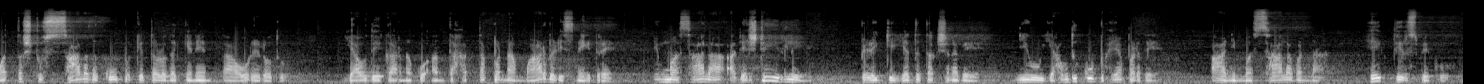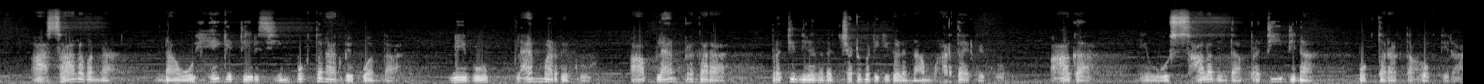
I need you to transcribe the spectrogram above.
ಮತ್ತಷ್ಟು ಸಾಲದ ಕೂಪಕ್ಕೆ ತಳ್ಳೋದಕ್ಕೇನೆ ಅಂತ ಅವರಿರೋದು. ಯಾವುದೇ ಕಾರಣಕ್ಕೂ ಅಂತಹ ತಪ್ಪನ್ನು ಮಾಡಬೇಡಿ ಸ್ನೇಹಿತರೆ. ನಿಮ್ಮ ಸಾಲ ಅದೆಷ್ಟೇ ಇರಲಿ, ಬೆಳಗ್ಗೆ ಎದ್ದ ತಕ್ಷಣವೇ ನೀವು ಯಾವುದಕ್ಕೂ ಭಯ ಪಡದೆ ಆ ನಿಮ್ಮ ಸಾಲವನ್ನು ಹೇಗೆ ತೀರಿಸಬೇಕು? ಆ ಸಾಲವನ್ನು ನಾವು ಹೇಗೆ ತೀರಿಸಿ ಮುಕ್ತನಾಗಬೇಕು ಅಂತ ನೀವು ಪ್ಲ್ಯಾನ್ ಮಾಡಬೇಕು. ಆ ಪ್ಲ್ಯಾನ್ ಪ್ರಕಾರ ಪ್ರತಿದಿನದ ಚಟುವಟಿಕೆಗಳನ್ನು ಮಾಡ್ತಾ ಇರಬೇಕು. ಆಗ ನೀವು ಸಾಲದಿಂದ ಪ್ರತಿದಿನ ಮುಕ್ತರಾಗ್ತಾ ಹೋಗ್ತೀರಾ?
